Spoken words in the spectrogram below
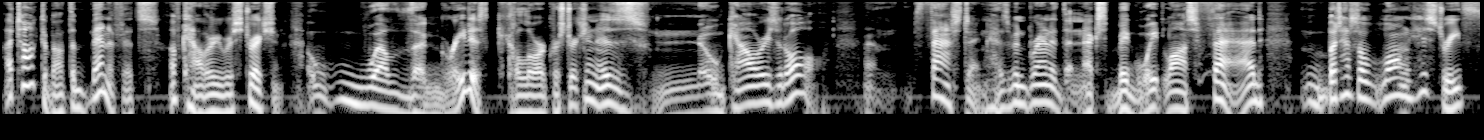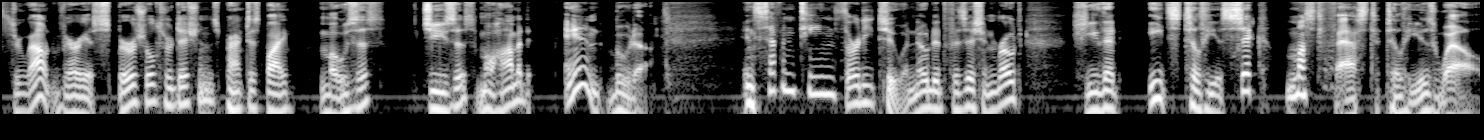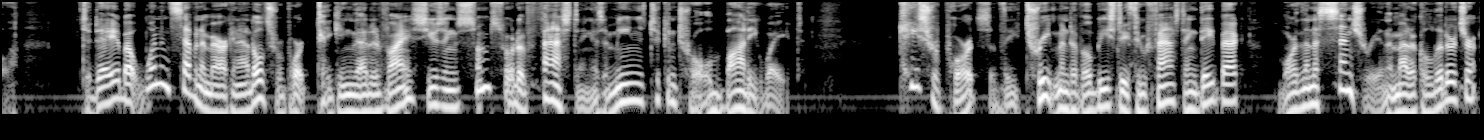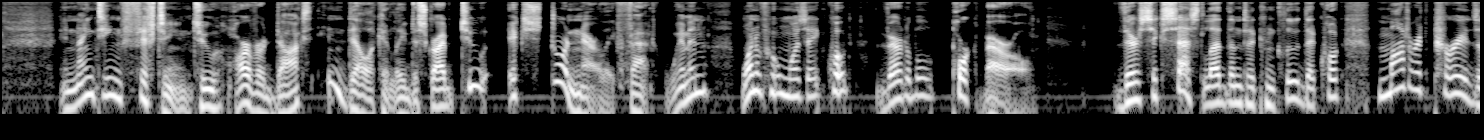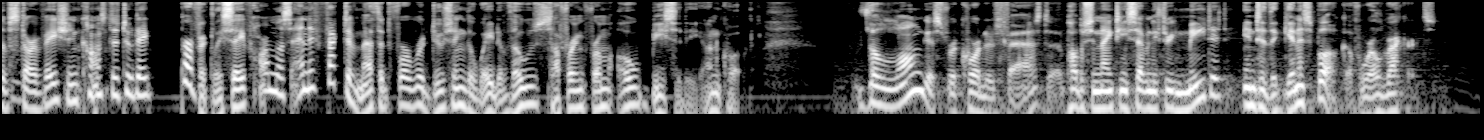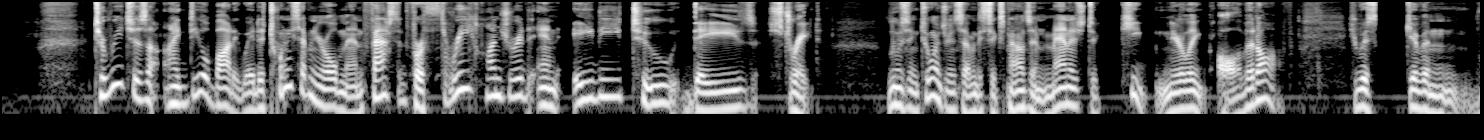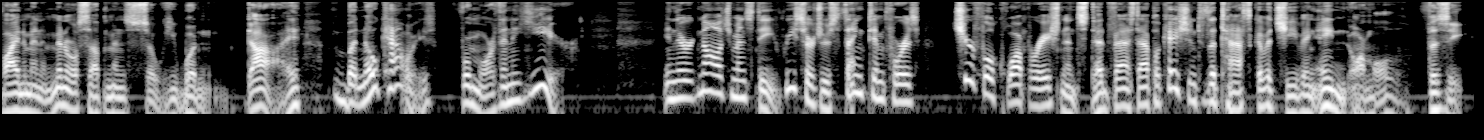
I talked about the benefits of calorie restriction. Well, the greatest caloric restriction is no calories at all. Um, fasting has been branded the next big weight loss fad, but has a long history throughout various spiritual traditions practiced by Moses, Jesus, Mohammed, and Buddha. In 1732, a noted physician wrote, He that eats till he is sick must fast till he is well. Today, about 1 in 7 American adults report taking that advice, using some sort of fasting as a means to control body weight. Case reports of the treatment of obesity through fasting date back more than a century in the medical literature. In 1915, two Harvard docs indelicately described two extraordinarily fat women, one of whom was a, quote, veritable pork barrel. Their success led them to conclude that, quote, moderate periods of starvation constitute a perfectly safe, harmless, and effective method for reducing the weight of those suffering from obesity. Unquote. The longest recorded fast, uh, published in 1973, made it into the Guinness Book of World Records. To reach his ideal body weight, a 27-year-old man fasted for 382 days straight, losing 276 pounds, and managed to keep nearly all of it off. He was given vitamin and mineral supplements so he wouldn't die, but no calories for more than a year. In their acknowledgments, the researchers thanked him for his cheerful cooperation and steadfast application to the task of achieving a normal physique.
